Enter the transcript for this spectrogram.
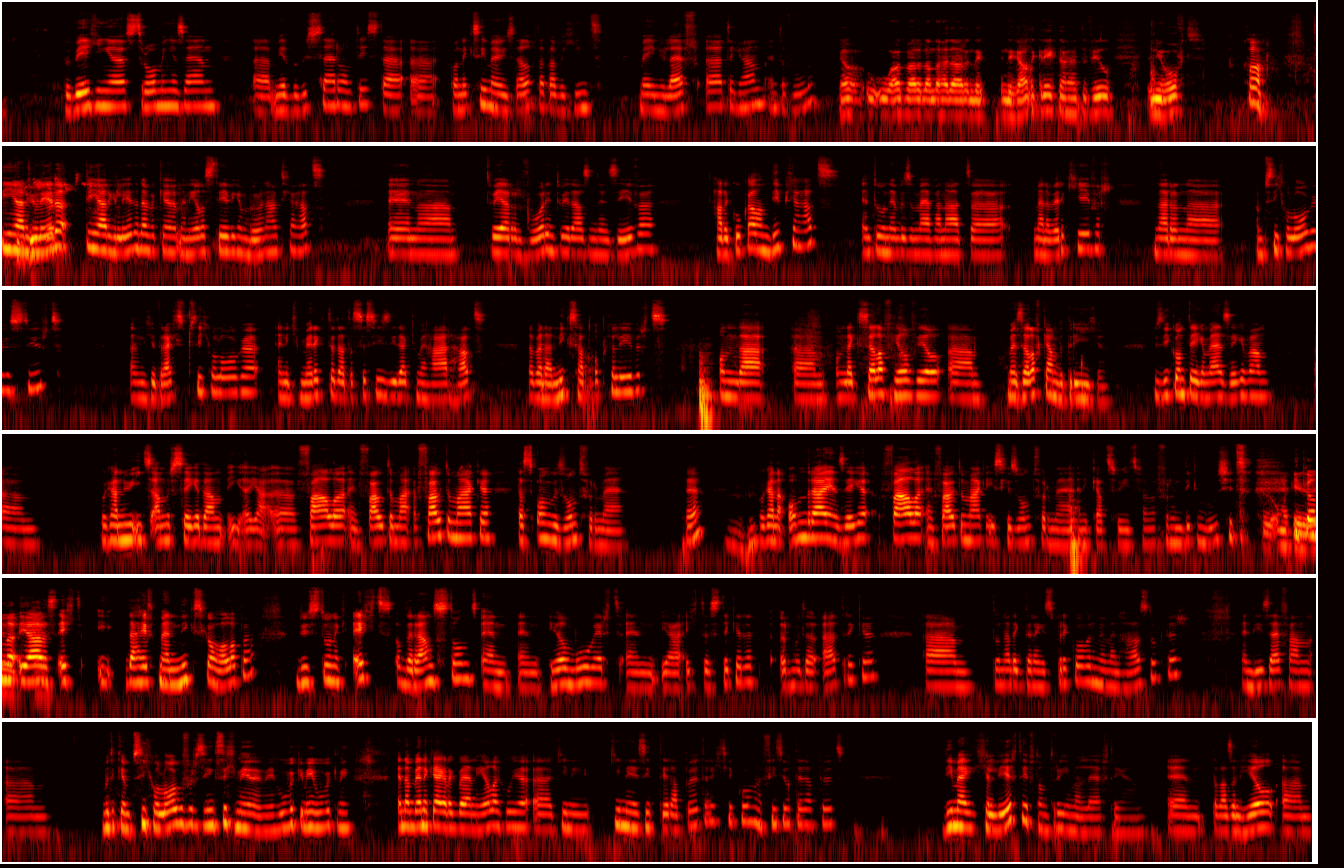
bewegingen, stromingen zijn, eh, meer bewustzijn rond is. Dat eh, connectie met jezelf, dat dat begint met in je lijf eh, te gaan en te voelen. Ja, hoe, hoe oud waren dan dat je daar in de, in de gaten kreeg dat je te veel in je hoofd... Goh, tien jaar, geleden, tien jaar geleden heb ik eh, een hele stevige burn-out gehad. En eh, twee jaar ervoor, in 2007, had ik ook al een diep gehad. En toen hebben ze mij vanuit eh, mijn werkgever naar een, eh, een psychologe gestuurd. Een gedragspsychologe. En ik merkte dat de sessies die dat ik met haar had, dat me dat niks had opgeleverd. Omdat, ehm, omdat ik zelf heel veel ehm, mezelf kan bedriegen. Dus die kon tegen mij zeggen van... ehm, we gaan nu iets anders zeggen dan eh, ja, eh, falen en fouten, ma- fouten maken. Dat is ongezond voor mij. Hè? We gaan het omdraaien en zeggen: falen en fouten maken is gezond voor mij. En ik had zoiets van: wat voor een dikke bullshit. Ik kon dat, ja, dat is echt, ik- dat heeft mij niks geholpen. Dus toen ik echt op de rand stond en, en heel moe werd en ja, echt de stekker heb er moeten uittrekken, ehm, toen had ik daar een gesprek over met mijn huisdokter. En die zei van, ehm, moet ik een psycholoog voorzien? Ik zeg, nee, nee, nee, hoef ik niet, hoef ik niet. En dan ben ik eigenlijk bij een hele goede eh kine- kinesitherapeut terechtgekomen, een fysiotherapeut die mij geleerd heeft om terug in mijn lijf te gaan. En dat was een heel ehm,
